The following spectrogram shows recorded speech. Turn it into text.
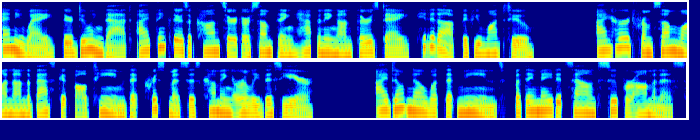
Anyway, they're doing that. I think there's a concert or something happening on Thursday. Hit it up if you want to. I heard from someone on the basketball team that Christmas is coming early this year. I don't know what that means, but they made it sound super ominous.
